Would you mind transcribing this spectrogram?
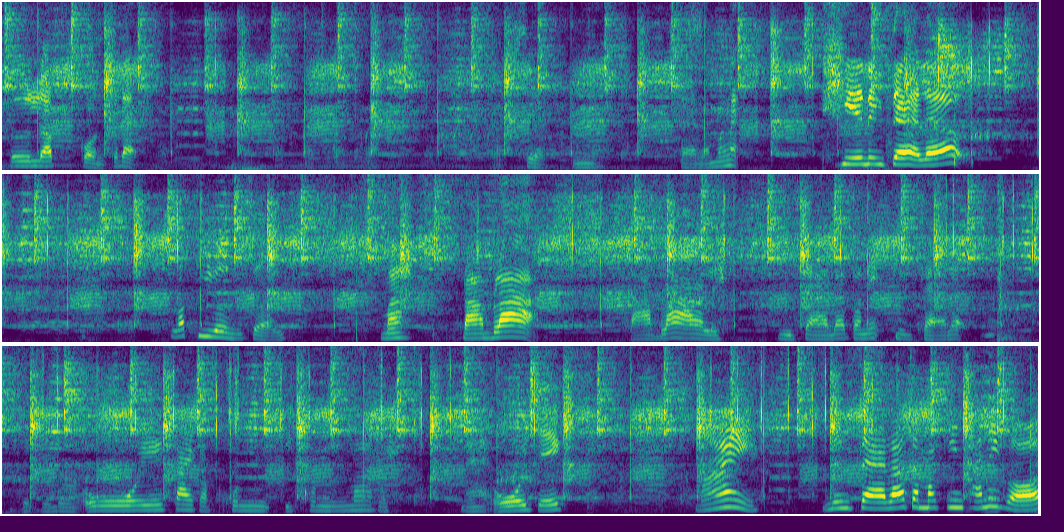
เออรับก่อนก็ได้ เสียบนี่แสนแล้วมั้งเนี่ยทีหนึ่งแสนแล้ว รับทีละหนึ่งแสนมา ตามล่า ตามล่าเลยหนึ่งแสนแล้วตอนนี้หนึ่งแสนแล้วเดี๋ยวจะโดนโอ้ยใกล้กับคนอีกคนนึงมากเลยแหมโอ้ยเจ๊กไม่หนึ่งแสนแล้วจะมากินฉันอีกเหรอ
